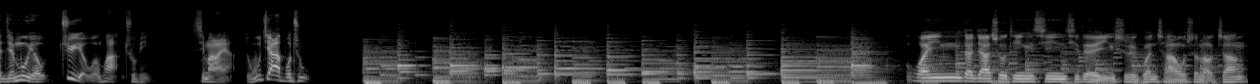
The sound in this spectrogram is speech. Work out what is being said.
本节目由聚友文化出品，喜马拉雅独家播出。欢迎大家收听新一期的影视观察，我是老张。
